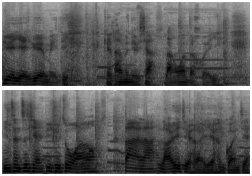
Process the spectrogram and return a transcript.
越夜越美丽。给他们留下难忘的回忆，凌晨之前必须做完哦。当然啦，劳逸结合也很关键，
